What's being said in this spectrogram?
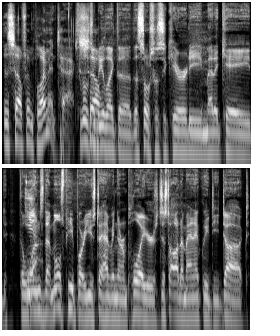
the self-employment tax. So those so, would be like the, the Social Security, Medicaid, the yeah. ones that most people are used to having their employers just automatically deduct.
